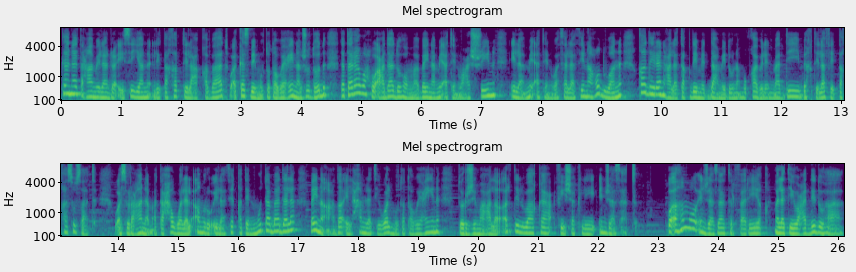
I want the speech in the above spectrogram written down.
كانت عاملا رئيسيا لتخطي العقبات وكسب متطوعين جدد تتراوح أعدادهم ما بين 100 120 إلى 130 عضوا قادرا على تقديم الدعم دون مقابل مادي باختلاف التخصصات. وسرعان ما تحول الأمر إلى ثقة متبادلة بين أعضاء الحملة والمتطوعين ترجم على أرض الواقع في شكل إنجازات. وأهم إنجازات الفريق والتي يعددها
